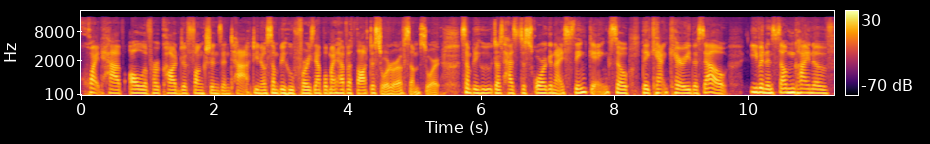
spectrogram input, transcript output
quite have all of her cognitive functions intact, you know, somebody who, for example, might have a thought disorder of some sort, somebody who just has disorganized thinking. So they can't carry this out even in some kind of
